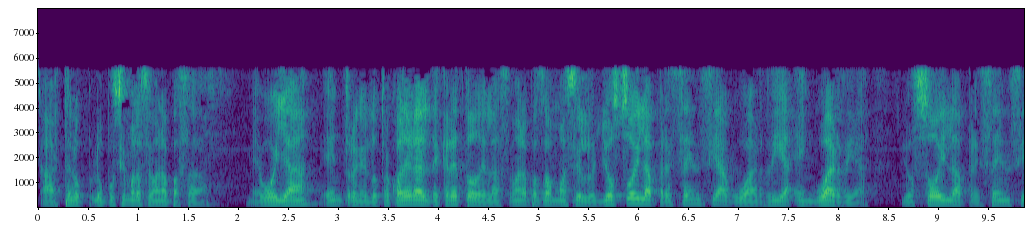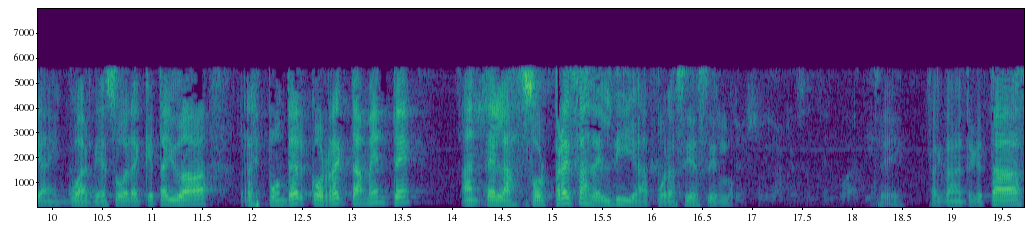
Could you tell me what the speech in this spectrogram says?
Ah, este lo, lo pusimos la semana pasada. Me voy ya, entro en el otro. ¿Cuál era el decreto de la semana pasada? Vamos a decirlo. Yo soy la presencia guardia, en guardia. Yo soy la presencia en guardia. Eso era que te ayudaba a responder correctamente ante las sorpresas del día, por así decirlo. Sí, exactamente. Que estás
